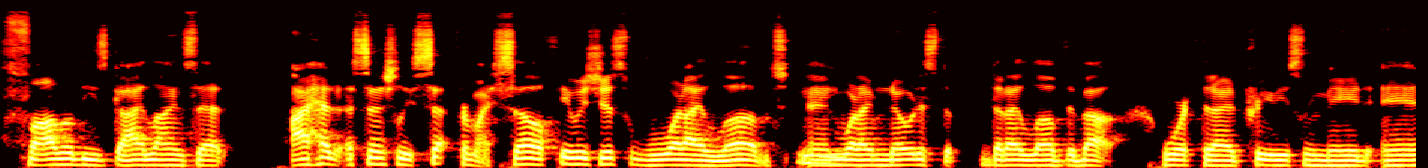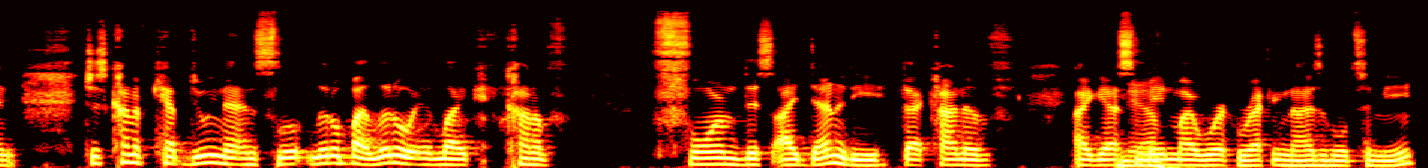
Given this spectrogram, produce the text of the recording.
follow these guidelines that I had essentially set for myself. It was just what I loved mm. and what I noticed that I loved about work that I had previously made and just kind of kept doing that. And sl- little by little, it like kind of formed this identity that kind of, I guess, yeah. made my work recognizable to me.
